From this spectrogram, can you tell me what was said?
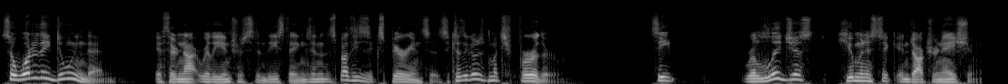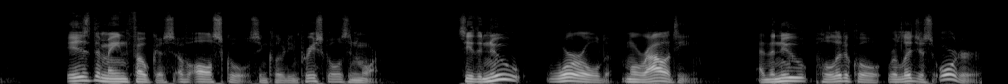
So, what are they doing then if they're not really interested in these things? And it's about these experiences because it goes much further. See, religious humanistic indoctrination is the main focus of all schools, including preschools and more. See, the new world morality and the new political religious order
